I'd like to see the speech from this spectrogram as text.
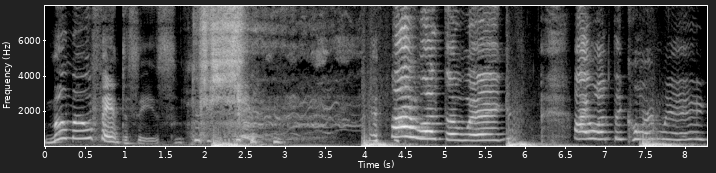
Moo Fantasies. I want the wig. I want the corn wig.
